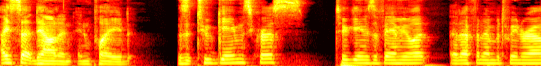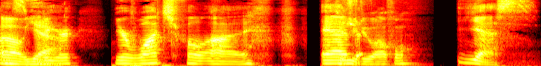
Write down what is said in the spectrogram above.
I sat down and, and played. Was it two games, Chris? two games of Amulet at FNM between rounds. Oh, Under yeah. your your watchful eye. And Did you do awful? yes,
